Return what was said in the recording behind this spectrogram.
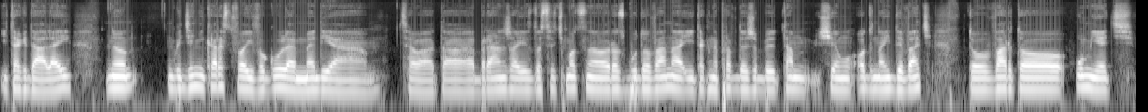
i tak dalej. No jakby dziennikarstwo i w ogóle media, cała ta branża jest dosyć mocno rozbudowana i tak naprawdę, żeby tam się odnajdywać, to warto umieć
